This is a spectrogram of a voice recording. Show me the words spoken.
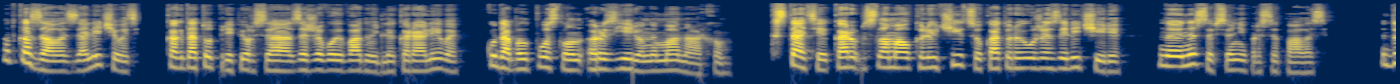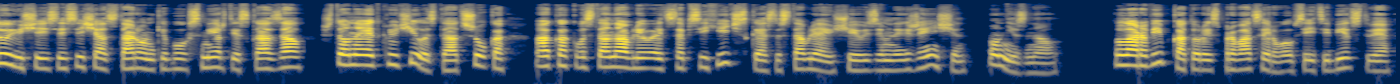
отказалась залечивать, когда тот приперся за живой водой для королевы, куда был послан разъяренным монархом. Кстати, король сломал ключицу, которую уже залечили, но Инесса все не просыпалась. Дующийся сейчас в сторонке бог смерти сказал, что она и отключилась-то от шока, а как восстанавливается психическая составляющая у земных женщин, он не знал. Ларвип, который спровоцировал все эти бедствия,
